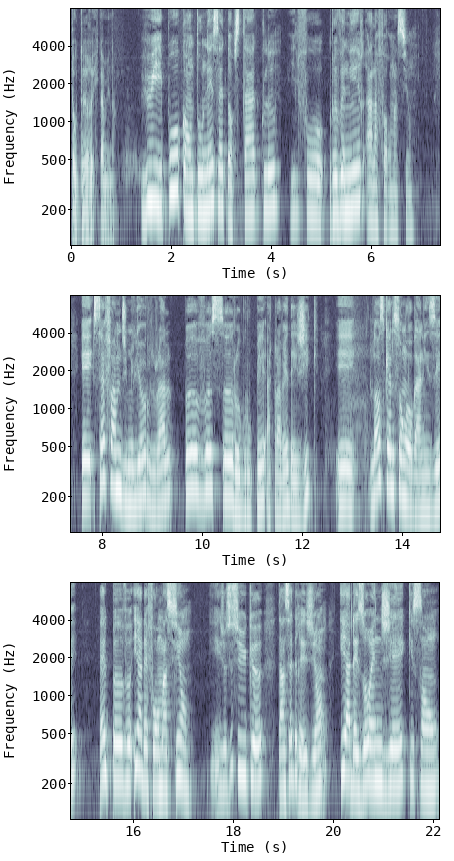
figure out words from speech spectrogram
docteur Ekamena oui, pour contourner cet obstacle, il faut revenir à la formation. Et ces femmes du milieu rural peuvent se regrouper à travers des GIC et lorsqu'elles sont organisées, elles peuvent, il y a des formations. Je suis sûre que dans cette région, il y a des ONG qui sont,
